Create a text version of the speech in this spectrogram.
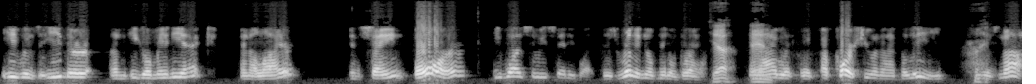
He was either an egomaniac and a liar, insane, or he was who he said he was. There's really no middle ground. Yeah. And, and I would, of course, you and I believe he is not.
